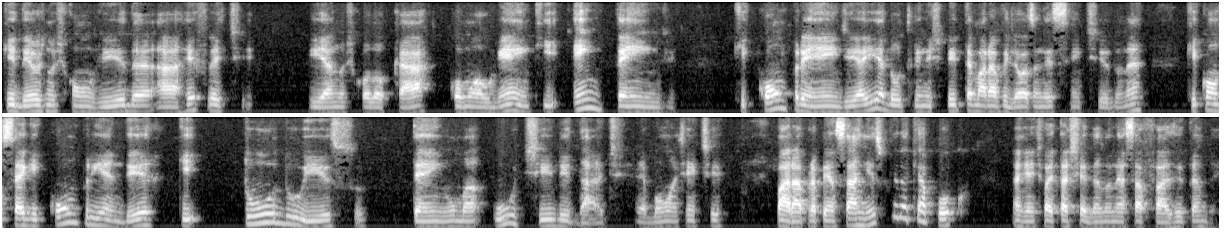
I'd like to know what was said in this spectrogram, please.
que Deus nos convida a refletir e a nos colocar como alguém que entende, que compreende, e aí a doutrina espírita é maravilhosa nesse sentido, né? Que consegue compreender que tudo isso tem uma utilidade. É bom a gente parar para pensar nisso, porque daqui a pouco a gente vai estar tá chegando nessa fase também.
